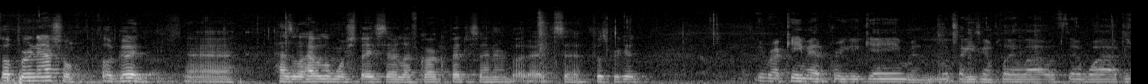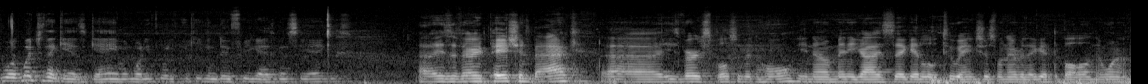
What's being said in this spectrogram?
Felt pretty natural. Felt good. Uh, has a, have a little more space there, left guard compared to center, but uh, it's uh, feels pretty good. Rakeem had a pretty good game, and looks like he's going to play a lot with them Wild. Just what, what do you think of his game, and what do you, what do you think he can do for you guys against the Aggies? Uh, he's a very patient back. Uh, he's very explosive in the hole. You know, many guys they get a little too anxious whenever they get the ball and they want to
